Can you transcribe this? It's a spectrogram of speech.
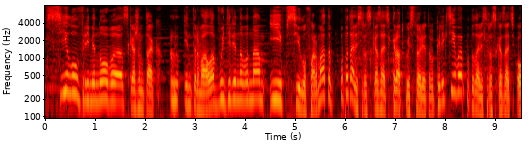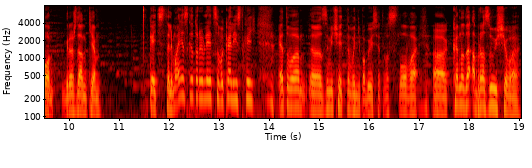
в силу временного, скажем так, интервала, выделенного нам, и в силу формата попытались рассказать краткую историю этого коллектива, попытались рассказать о гражданке Кэти Стальманис, которая является вокалисткой этого э, замечательного, не побоюсь этого слова, э, канадообразующего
